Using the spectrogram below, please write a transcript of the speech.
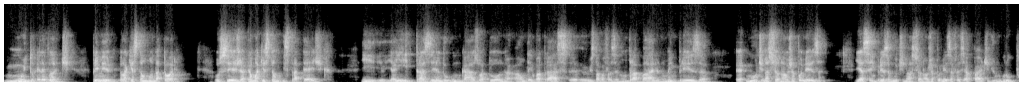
muito relevante. Primeiro, pela questão mandatória, ou seja, é uma questão estratégica, e, e, aí, trazendo um caso à tona, há um tempo atrás, eh, eu estava fazendo um trabalho numa empresa eh, multinacional japonesa, e essa empresa multinacional japonesa fazia parte de um grupo,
